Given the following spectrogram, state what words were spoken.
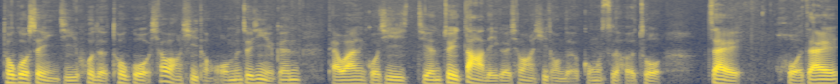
透过摄影机或者透过消防系统，我们最近也跟台湾国际间最大的一个消防系统的公司合作，在火灾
